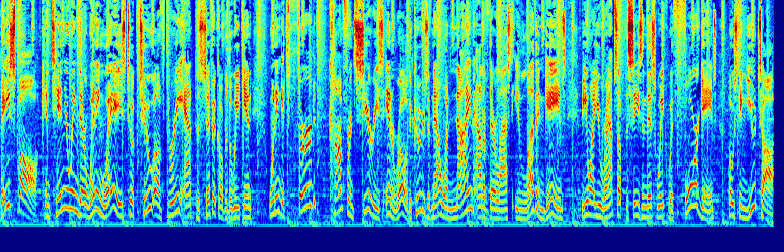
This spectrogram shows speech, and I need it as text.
Baseball, continuing their winning ways, took two of three at Pacific over the weekend, winning its third conference series in a row. The Cougars have now won nine out of their last 11 games. BYU wraps up the season this week with four games, hosting Utah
